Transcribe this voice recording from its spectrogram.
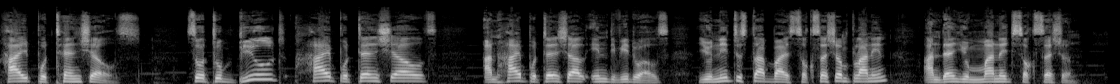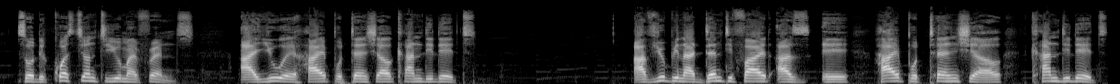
high potentials. So, to build high potentials and high potential individuals, you need to start by succession planning and then you manage succession. So, the question to you, my friends, Are you a high potential candidate? Have you been identified as a high potential candidate?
